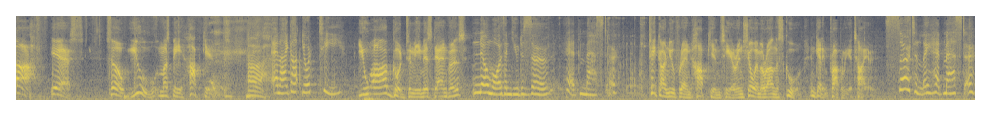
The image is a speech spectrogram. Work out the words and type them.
Ah, yes. So you must be Hopkins. Ah. and I got your tea. You are good to me, Miss Danvers. No more than you deserve, headmaster. Take our new friend Hopkins here and show him around the school and get him properly attired. Certainly, headmaster.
